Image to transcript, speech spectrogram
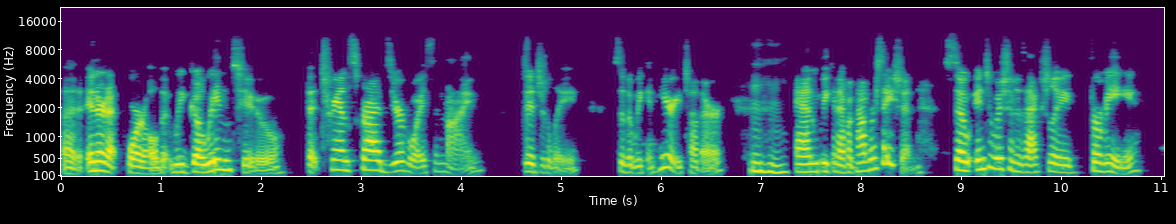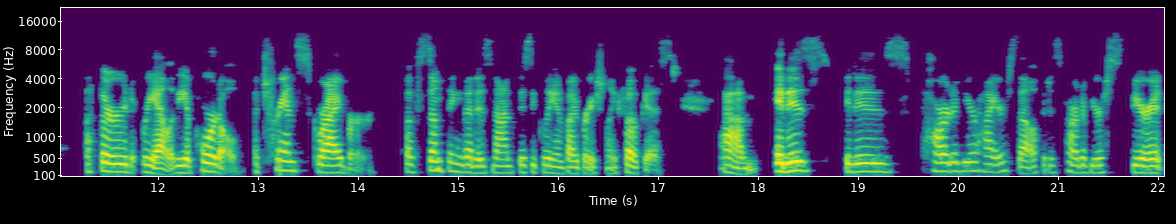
an internet portal that we go into that transcribes your voice and mine digitally so that we can hear each other Mm-hmm. and we can have a conversation. So, intuition is actually, for me, a third reality, a portal, a transcriber of something that is non physically and vibrationally focused. Um, it is it is part of your higher self. It is part of your spirit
